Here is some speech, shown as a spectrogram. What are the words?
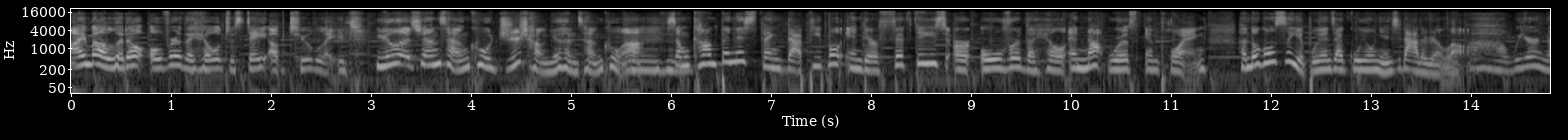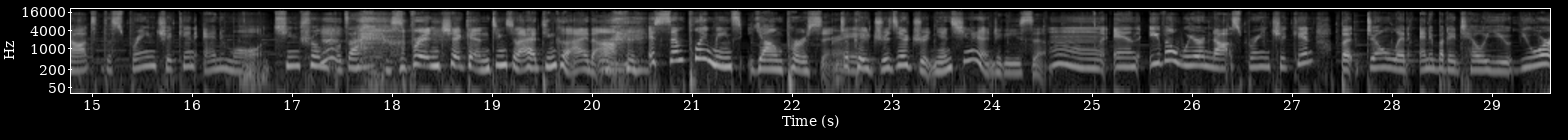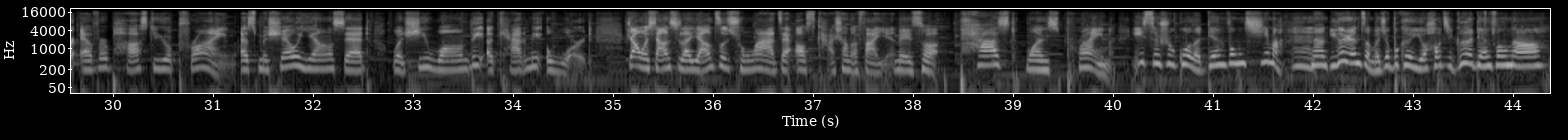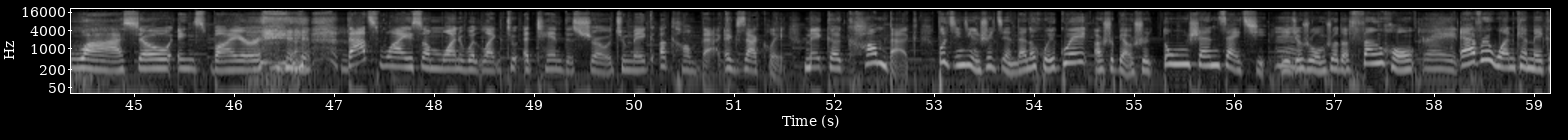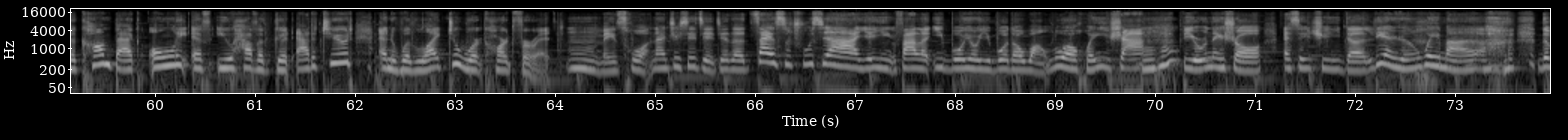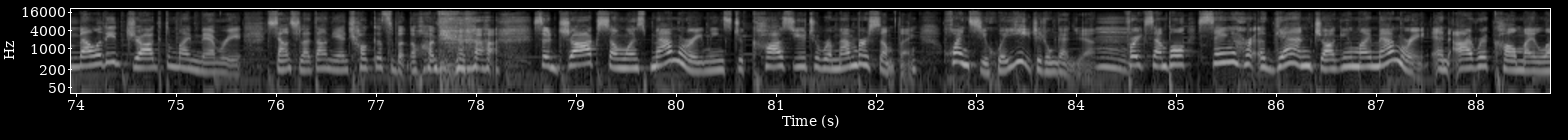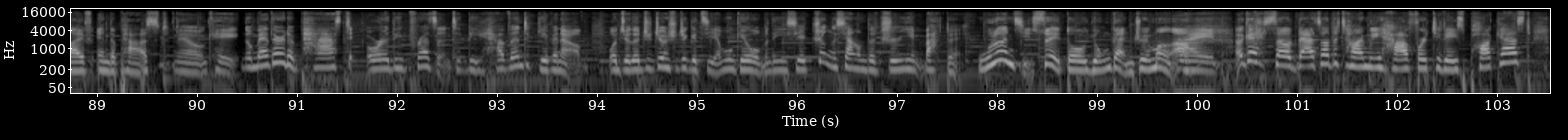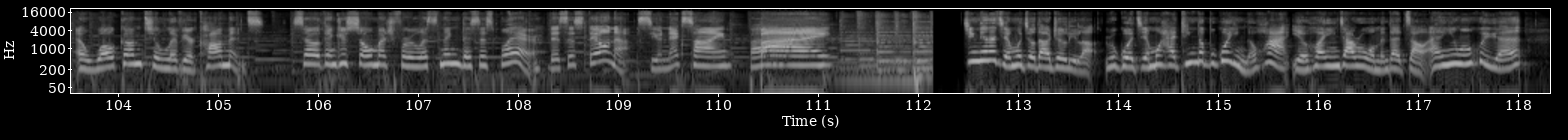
I'm a little over the hill to stay up too late。娱乐圈残酷，职场也很残酷啊。Some companies think that people in their 50s are over the hill and not worth employing we are not the spring chicken anymore，青春不在。spring chicken 听起来还挺可爱的啊。It simply means young person，、right. 就可以直接指年轻人这个意思。嗯、mm,，And even we are not spring chicken，but don't let anybody tell you you are ever past your prime. As Michelle Yeoh said when she won the Academy Award，让我想起了杨紫琼啊在奥斯卡上的发言。没错。，past one's prime，意思是过了巅峰期嘛。那一个人怎么就不可以有好几个巅峰呢？哇，so inspiring! That's why someone would like to attend this show to make a comeback. Exactly, make a comeback 不仅仅是简单的回归，而是表示东山再起，也就是我们说的翻红。 Right. Everyone can make a comeback only if you have a good attitude and would like to work hard for it. 嗯，没错。那这些姐姐的再次出现啊，也引发了一波又一 波的网络回忆杀。比如那首 S.H.E 的《恋人未满》啊，The melody jogged my memory，想起了当年抄歌词本的画面。 So jog someone's memory means to cause you to remember something，唤起回忆这种感觉。For example, seeing her again jogging my memory, and I recall my life in the past. Okay, no matter the past or the present, they haven't given up。我觉得这正是这个节目给我们的一些正向的指引吧。对，无论 几岁都勇敢追梦啊。Right. Okay, so that's all the time we have for today's podcast, and welcome to leave Your Comments. So thank you so much for listening. This is Blair. This is Leona. See you next time. Bye. Bye. 今天的节目就到这里了。如果节目还听得不过瘾的话，也欢迎加入我们的早安英文会员。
